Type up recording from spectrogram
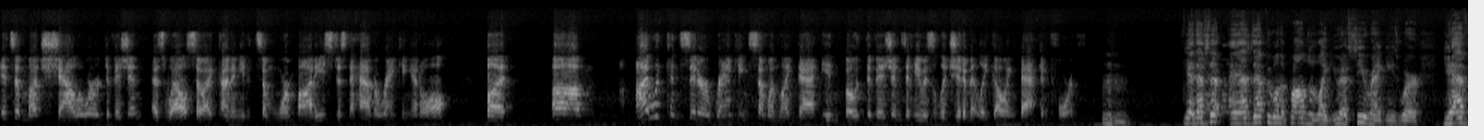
it's a much shallower division as well, so I kind of needed some warm bodies just to have a ranking at all. But um, I would consider ranking someone like that in both divisions if he was legitimately going back and forth. Mm-hmm. Yeah, that's that, and that's definitely one of the problems of like UFC rankings where you have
